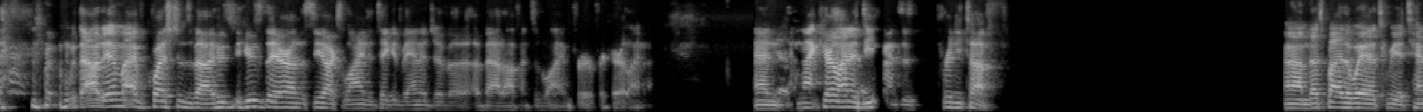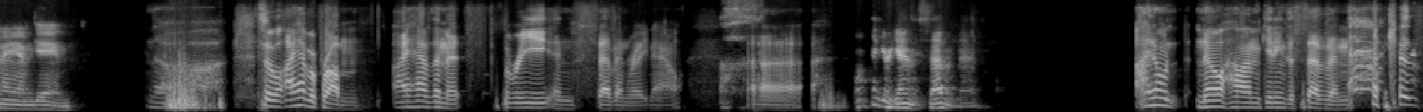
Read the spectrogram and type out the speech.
without him, I have questions about who's who's there on the Seahawks line to take advantage of a, a bad offensive line for for Carolina. And, Yeah. and that Carolina defense is pretty tough. Um, that's by the way, that's gonna be a 10 a.m. game. No. So I have a problem. I have them at three and seven right now. Ugh. Uh, I don't think you're getting a seven, man. I don't know how I'm getting to seven because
